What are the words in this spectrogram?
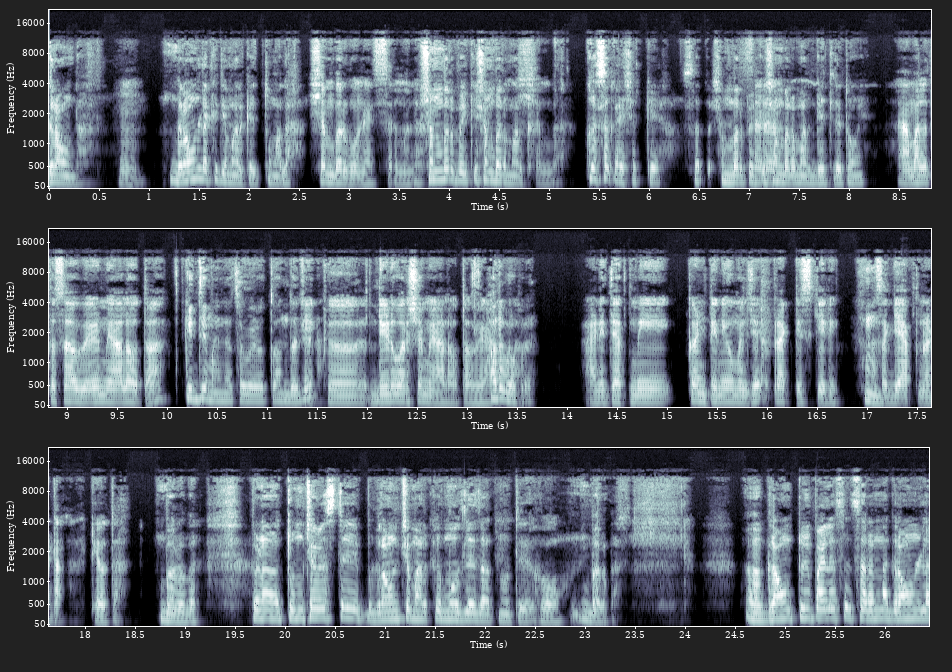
ग्राउंड. ग्राउंडला किती मार्क आहेत तुम्हाला? शंभर गुण आहेत सर मला. शंभर पैकी शंभर मार्क शंभर. कसं काय शक्य आहे? सर शंभर पैकी शंभर मार्क घेतले तुम्ही. आम्हाला तसा वेळ मिळाला होता. किती महिन्याचा वेळ होता अंदाजे? एक दीड वर्ष मिळाला होता वेळ अरे. बापरे. आणि त्यात मी कंटिन्यू म्हणजे प्रॅक्टिस केली. असा गॅप न ठेवता. बरोबर. पण अं, तुमच्या वेळेस ते ग्राउंडचे मार्क मोजले जात नव्हते. हो बरोबर. ग्राउंड तुम्ही पाहिलं असेल सरांना ग्राउंडला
